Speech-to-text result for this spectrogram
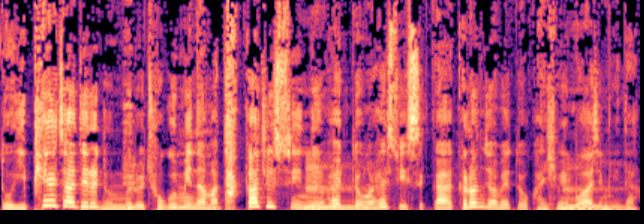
또이 피해자들의 눈물을 조금이나마 닦아줄 수 있는 음. 활동을 할 수 있을까 그런 점에 또 관심이 음. 모아집니다.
